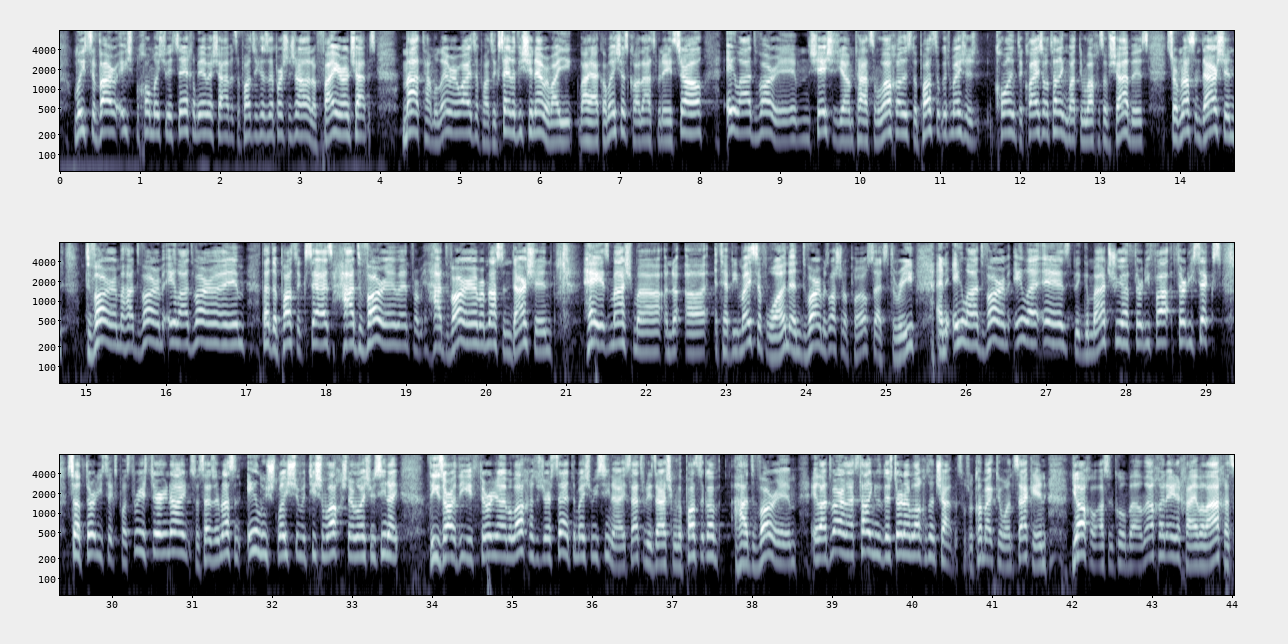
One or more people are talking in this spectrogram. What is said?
pasuk says a person should not allowed to fire on Shabbos. Ma Tamulemer. Is a pasuk say Lefi Shenemer? Vayakal Moshe is called As Bnei Yisrael. Elad Varim. Sheish Yam Tats Malacha. This is the pasuk which Moshe is calling to Klai Yisrael, telling about the Malachas of Shabbos. So Reb Nasan darshan Dvarim Hadvarim Elad Varim. That the pasuk says Hadvarim, and from Hadvarim Reb Nasan darshan. Hey is mashma to be Maisif one, and Dvarim is Lashon Apoel, so that's three. And Elad Dvarim, Ela is the Gematria 36. So 36 plus 3 is 39. So it says Reb Nasan Elu Shloishim V'Tishim Malachas Sinai. These are the 39 malachas which are said to Moshe Sinai. So that's what he's asking the pasuk of Hadvarim. Eladvarim. That's telling you that there's 39 malachas on Shabbos, which we'll come back to in one second. Yachol.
